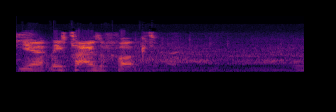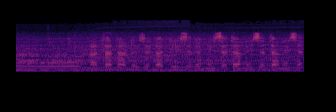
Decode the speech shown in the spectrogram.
Yeah, these tyres are fucked. Ooh, no, don't, don't lose it, don't lose it, don't lose it, don't lose it, don't lose it.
